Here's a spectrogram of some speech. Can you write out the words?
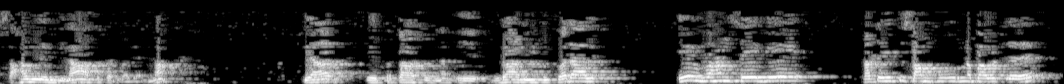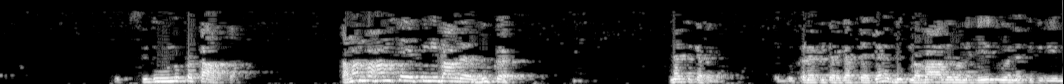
සහමුවෙන් විනාශ කරලා දැම්මා. එයා ඒ ප්‍රකාශ වන ඒ උදානීකුත් වදාළ ඒ වහන්සේගේ කටයුතු සම්පූර්ණ බවට සිදු වුණු ප්‍රකාශය. තමන් වහන්සේ පිළිබඳ දුක නැති කරගත්තා. දුක නැති කරගත්තා කියන්නේ දුක් ලබා දෙන හේතුව නැති කිරීම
